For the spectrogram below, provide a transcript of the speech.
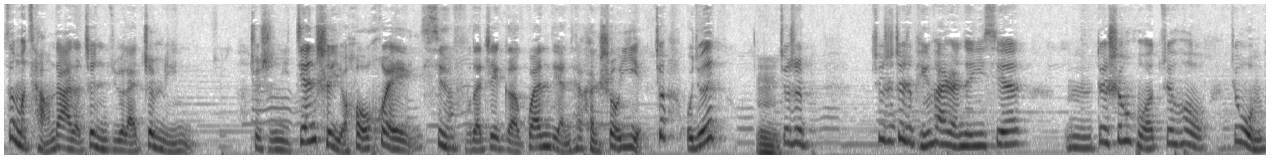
这么强大的证据来证明就是你坚持以后会幸福的这个观点，他很受益。就我觉得，嗯就是就是这是平凡人的一些，嗯，对生活最后就我们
